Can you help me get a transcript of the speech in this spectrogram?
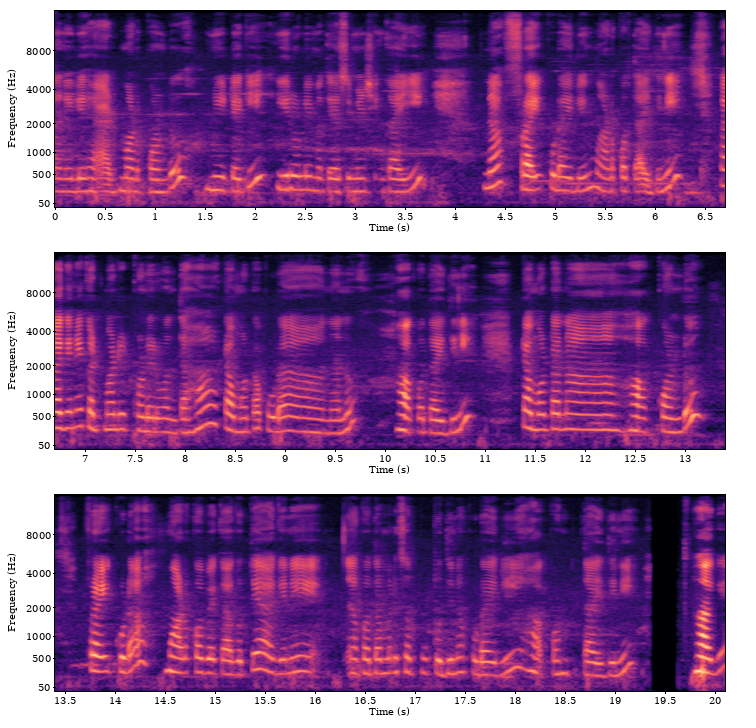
ನಾನು ಇಲ್ಲಿ ಆ್ಯಡ್ ಮಾಡಿಕೊಂಡು ನೀಟಾಗಿ ಈರುಳ್ಳಿ ಮತ್ತು ನ ಫ್ರೈ ಕೂಡ ಇಲ್ಲಿ ಮಾಡ್ಕೊತಾ ಇದ್ದೀನಿ. ಹಾಗೆಯೇ ಕಟ್ ಮಾಡಿಟ್ಕೊಂಡಿರುವಂತಹ ಟೊಮೊಟೊ ಕೂಡ ನಾನು ಹಾಕೋತಾ ಇದ್ದೀನಿ. ಟೊಮೊಟೊನ ಹಾಕ್ಕೊಂಡು ಫ್ರೈ ಕೂಡ ಮಾಡ್ಕೋಬೇಕಾಗುತ್ತೆ. ಹಾಗೆಯೇ ಕೊತ್ತಂಬರಿ ಸೊಪ್ಪು ಪುದೀನ ಕೂಡ ಇಲ್ಲಿ ಹಾಕ್ಕೊತಾ ಇದ್ದೀನಿ. ಹಾಗೆ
